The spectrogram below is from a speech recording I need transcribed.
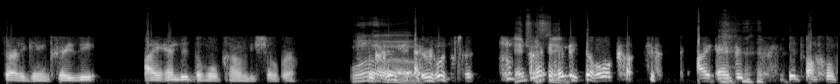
started getting crazy. I ended the whole comedy show, bro. Whoa. Interesting. I ended the whole. Co- I ended it's all.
